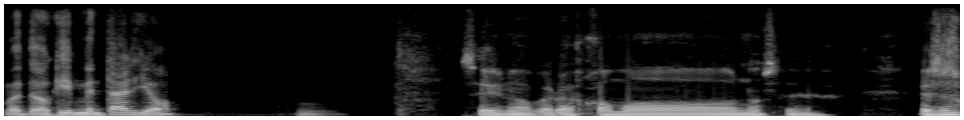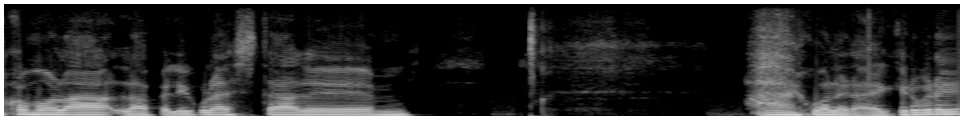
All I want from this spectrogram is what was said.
Me lo tengo que inventar yo. Sí, no, pero es como, no sé. Eso es como la, la película esta de... Ay, ¿cuál era? Eh, Creo que era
